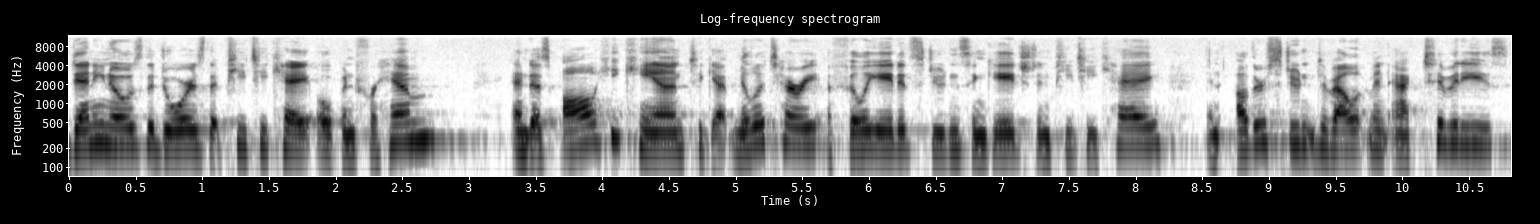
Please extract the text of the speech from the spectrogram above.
Denny knows the doors that PTK opened for him and does all he can to get military-affiliated students engaged in PTK and other student development activities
